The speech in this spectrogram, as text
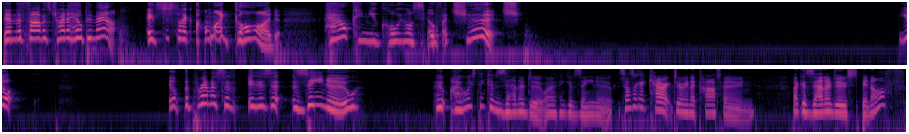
then the father's trying to help him out. It's just like, Oh my God. How can you call yourself a church? You're. The premise of it is a Xenu, who I always think of Xanadu when I think of Xenu. It sounds like a character in a cartoon, like a Xanadu spin off.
